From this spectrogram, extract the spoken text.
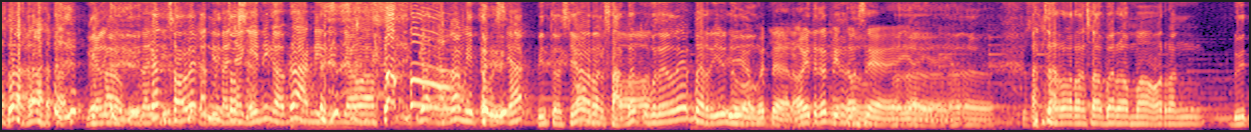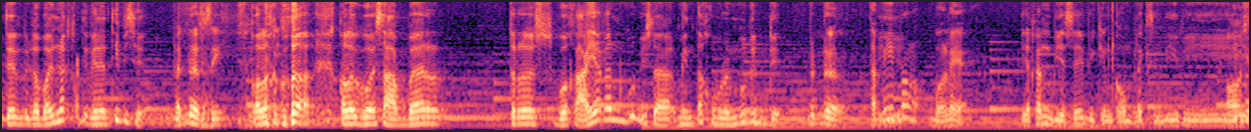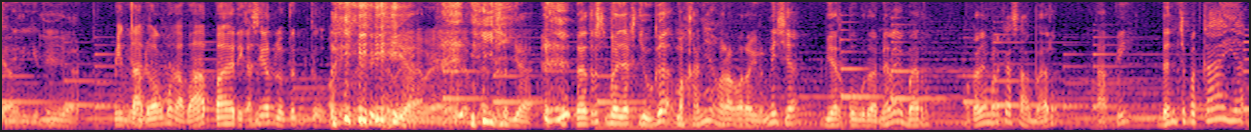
Gak tahu. Kan soalnya kan ditanya mitosnya gini gak berani dijawab. Enggak karena mitosnya, mitosnya orang sabar kuburannya lebar ya dong. Iya benar. Oh itu kan mitosnya. dong. Iya, iya, Heeh, iya. Antara orang sabar sama orang duitnya gak banyak beda tipis ya. Bener sih. Kalau gua kalau gua sabar terus gua kaya kan gua bisa minta kuburan gua gede. Bener. Tapi emang boleh ya? Ya kan biasanya bikin kompleks sendiri. Oh, Iya. sendiri gitu ya? Iya. Minta doang mah gak apa-apa. Dikasih kan belum tentu. iya. Iya. Nah, terus banyak juga makanya orang-orang Indonesia biar kuburannya lebar, makanya mereka sabar Tapi, dan cepat kaya.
